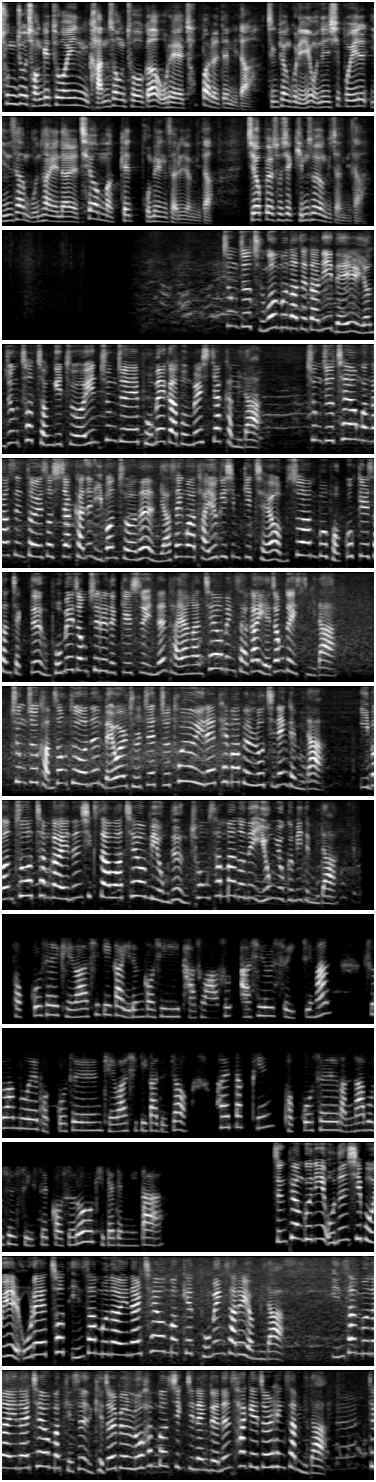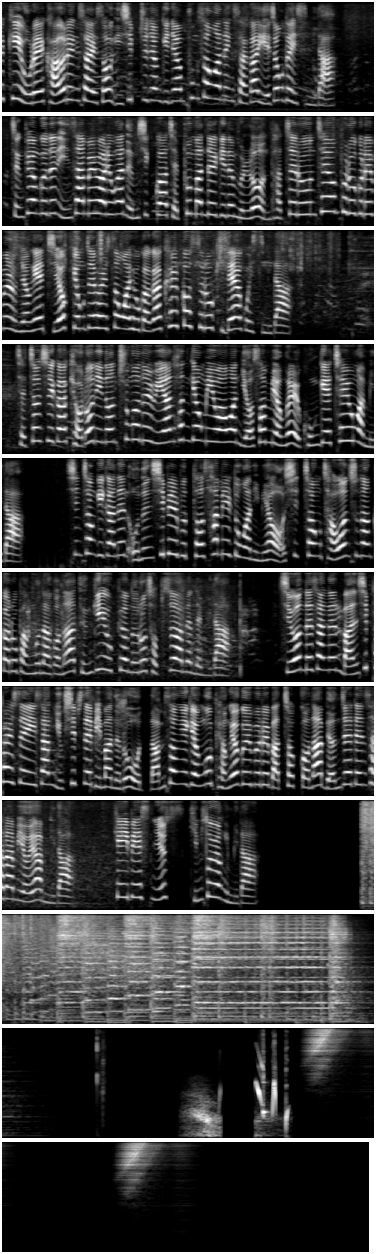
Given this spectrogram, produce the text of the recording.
충주 정기 투어인 감성 투어가 올해 첫 발을 뗍니다. 증평군이 오는 15일 인삼 문화의 날 체험 마켓 봄 행사를 엽니다. 지역별 소식 김소영 기자입니다. 충주 중원문화재단이 내일 연중 첫 정기 투어인 충주의 봄의 가봄을 시작합니다. 충주 체험관광센터에서 시작하는 이번 투어는 야생화 다육이 심기 체험, 수안보 벚꽃길 산책 등 봄의 정취를 느낄 수 있는 다양한 체험 행사가 예정돼 있습니다. 충주 감성 투어는 매월 둘째 주 토요일에 테마별로 진행됩니다. 이번 투어 참가에는 식사와 체험 비용 등 총 3만 원의 이용 요금이 듭니다. 벚꽃의 개화 시기가 이른 것이 다소 아쉬울 수 있지만 수완부의 벚꽃은 개화 시기가 늦어 활짝 핀 벚꽃을 만나보실 수 있을 것으로 기대됩니다. 증평군이 오는 15일 올해 첫 인삼문화의 날 체험마켓 봄 행사를 엽니다. 인삼문화의 날 체험마켓은 계절별로 한 번씩 진행되는 사계절 행사입니다. 특히 올해 가을 행사에서 20주년 기념 풍성한 행사가 예정돼 있습니다. 증평군은 인삼을 활용한 음식과 제품 만들기는 물론 다채로운 체험 프로그램을 운영해 지역 경제 활성화 효과가 클 것으로 기대하고 있습니다. 제천시가 결혼 인원 충원을 위한 환경미화원 6명을 공개 채용합니다. 신청 기간은 오는 10일부터 3일 동안이며 시청 자원순환과로 방문하거나 등기 우편으로 접수하면 됩니다. 지원 대상은 만 18세 이상 60세 미만으로 남성의 경우 병역 의무를 마쳤거나 면제된 사람이어야 합니다. KBS 뉴스 김소영입니다.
